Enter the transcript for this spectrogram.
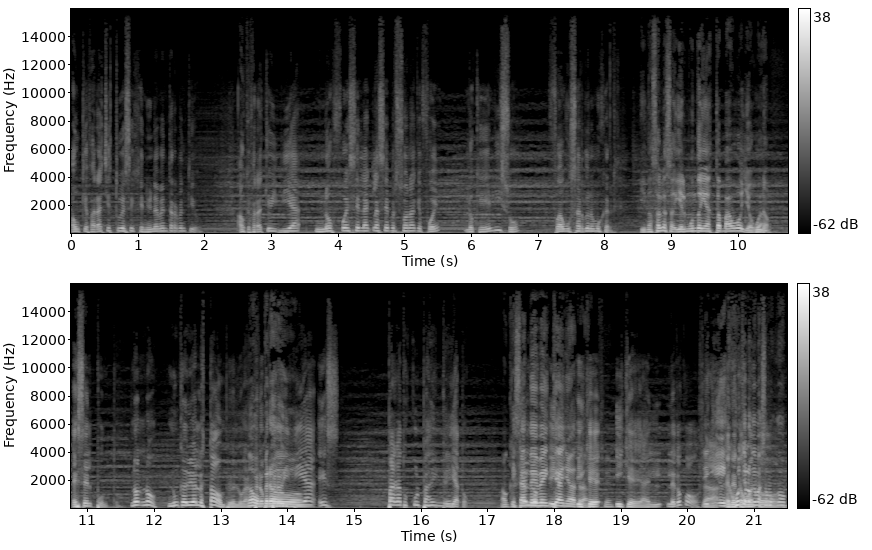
aunque Farache estuviese genuinamente arrepentido, aunque Farache hoy día no fuese la clase de persona que fue, lo que él hizo fue abusar de una mujer. Y no solo eso, y el mundo ya está para bollo, weón. No, ese es el punto. No, no, nunca debió haberlo estado en primer lugar. No, pero, pero- pero hoy día es paga tus culpas de inmediato. Aunque Y sean que de lo- 20 y- años y atrás. que, sí. y que a él le tocó. o Y- sea, y en justo este lo que pasó con,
